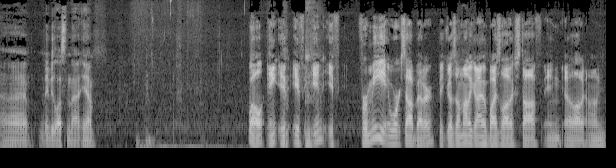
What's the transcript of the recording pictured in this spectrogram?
Uh, maybe less than that. Yeah. Well, if if in if for me it works out better because I'm not a guy who buys a lot of stuff and a lot of. On,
